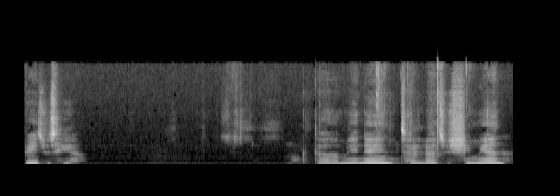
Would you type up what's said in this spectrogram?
빼주세요. 그 다음에는 잘라주시면 네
